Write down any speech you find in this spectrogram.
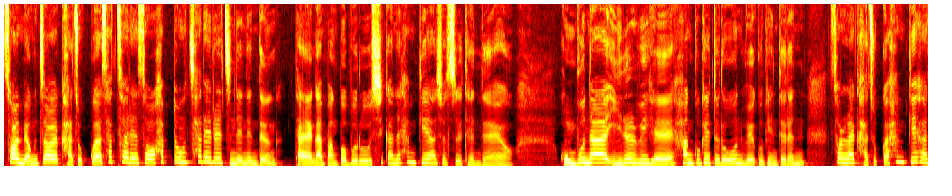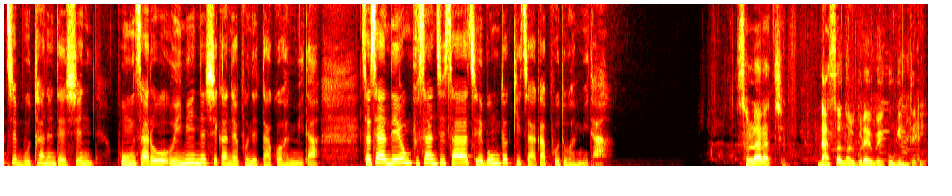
설 명절 가족과 사찰에서 합동 차례를 지내는 등 다양한 방법으로 시간을 함께 하셨을 텐데요. 공부나 일을 위해 한국에 들어온 외국인들은 설날 가족과 함께 하지 못하는 대신 봉사로 의미 있는 시간을 보냈다고 합니다. 자세한 내용 부산지사 재봉덕 기자가 보도합니다. 설날 아침 낯선 얼굴의 외국인들이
